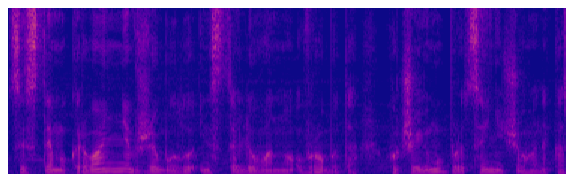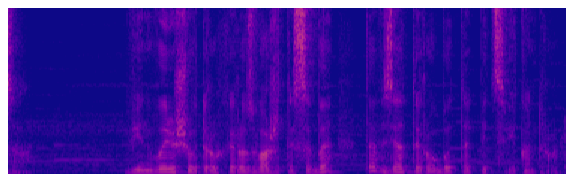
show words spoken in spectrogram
систему керування вже було інстальовано в робота, хоча йому про це нічого не казали. Він вирішив трохи розважити себе та взяти робота під свій контроль.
